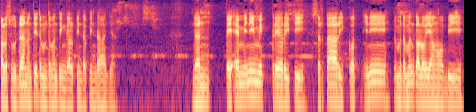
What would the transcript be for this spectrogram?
Kalau sudah nanti teman-teman tinggal pindah-pindah aja. Dan PM ini mic priority serta record. Ini teman-teman kalau yang hobi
